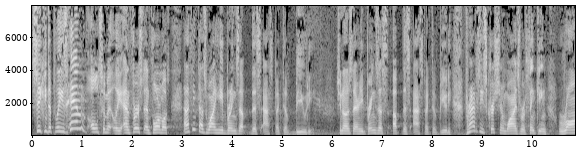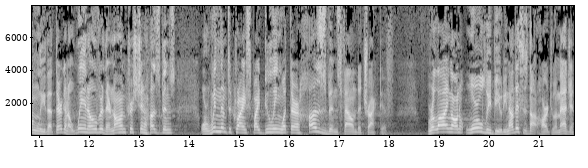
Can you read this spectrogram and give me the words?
Seeking to please Him ultimately and first and foremost. And I think that's why He brings up this aspect of beauty. Do you notice there? He brings us up this aspect of beauty. Perhaps these Christian wives were thinking wrongly that they're going to win over their non-Christian husbands or win them to Christ by doing what their husbands found attractive. Relying on worldly beauty. Now this is not hard to imagine.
